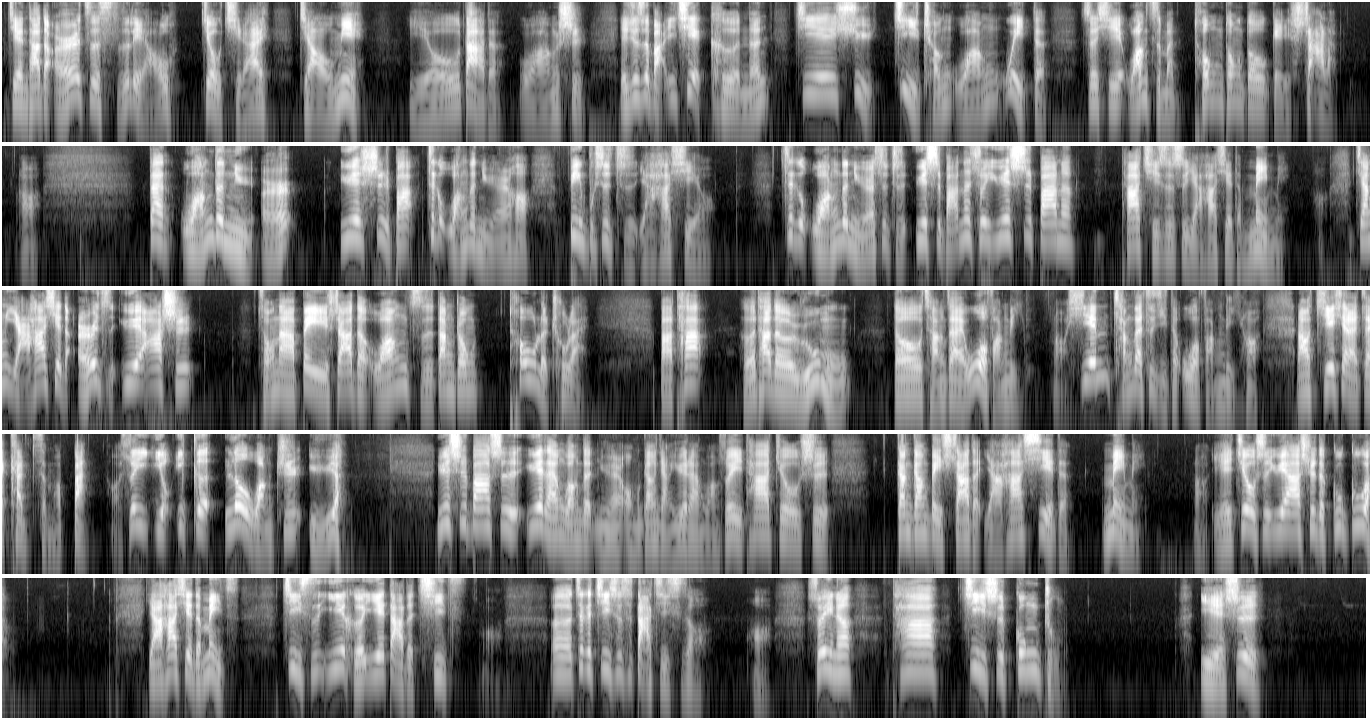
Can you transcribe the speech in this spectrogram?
见他的儿子死了，就起来剿灭犹大的王室，也就是把一切可能接续继承王位的这些王子们，通通都给杀了啊！但王的女儿约示巴，这个王的女儿哈，并不是指亚哈谢哦。这个王的女儿是指约示巴，那所以约示巴呢，她其实是亚哈谢的妹妹，将亚哈谢的儿子约阿施从那被杀的王子当中偷了出来，把他和他的乳母都藏在卧房里啊，先藏在自己的卧房里哈，然后接下来再看怎么办啊，所以有一个漏网之鱼啊。约示巴是约兰王的女儿，我们刚刚讲约兰王，所以她就是。刚刚被杀的亚哈谢的妹妹啊，也就是约阿施的姑姑啊，亚哈谢的妹子，祭司耶和耶大的妻子啊，呃，这个祭司是大祭司哦，所以呢，她既是公主，也是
